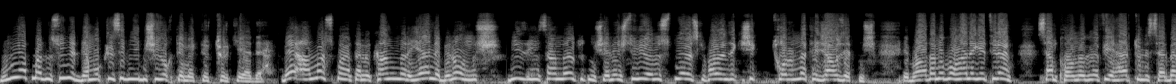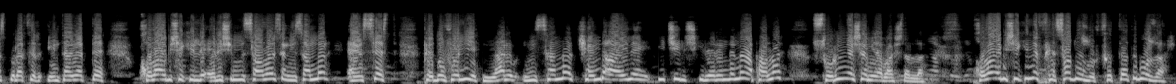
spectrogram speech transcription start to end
Bunu yapmadığı sürece demokrasi diye bir şey yok demektir Türkiye'de. Ve Allah subhanahu kanunları yerle bir olmuş. Biz insanları tutmuş, eleştiriyoruz. Diyoruz ki falanca kişi torununa tecavüz etmiş. E bu adamı bu hale getiren sen pornografiyi her türlü serbest bırakır. internette kolay bir şekilde erişimini sağlarsan insanlar ensest, pedofili yani insanlar kendi aile iç ilişkilerinde ne yaparlar? Sorun yaşamaya başlarlar. Kolay bir şekilde fesat olur, fıtratı bozar.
